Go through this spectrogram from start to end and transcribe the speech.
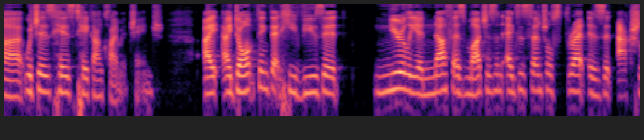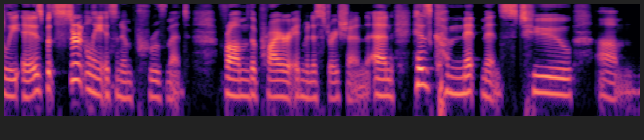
uh, which is his take on climate change. I, I don't think that he views it nearly enough as much as an existential threat as it actually is, but certainly it's an improvement from the prior administration and his commitments to um,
